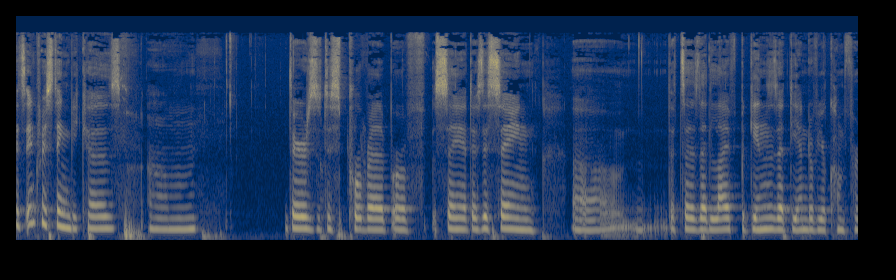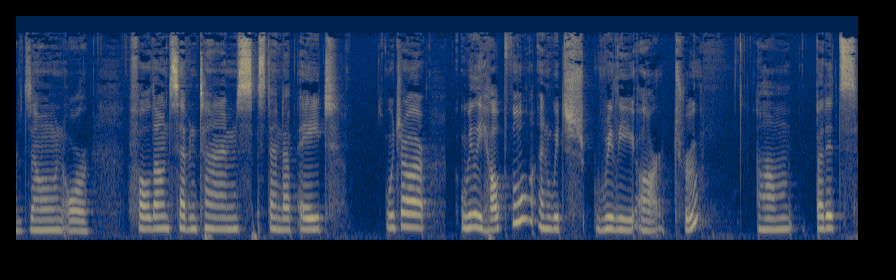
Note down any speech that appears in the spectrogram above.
It's interesting because um, there's this proverb of say there's this saying uh, that says that life begins at the end of your comfort zone or fall down seven times, stand up eight, which are really helpful and which really are true. Um, but it's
